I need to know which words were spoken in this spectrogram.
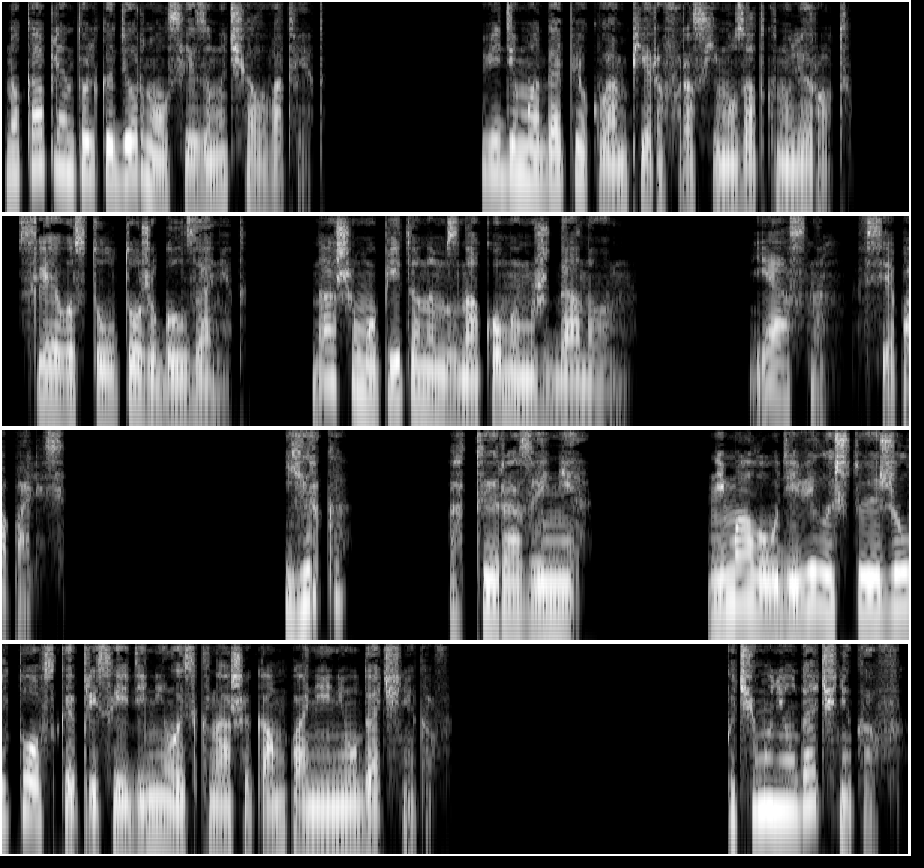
Но Каплин только дернулся и замычал в ответ. Видимо, допек вампиров, раз ему заткнули рот. Слева стул тоже был занят. Нашим упитанным знакомым Ждановым. Ясно, все попались. «Ирка? А ты разве не...» Немало удивилась, что и Желтовская присоединилась к нашей компании неудачников. Почему неудачников?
